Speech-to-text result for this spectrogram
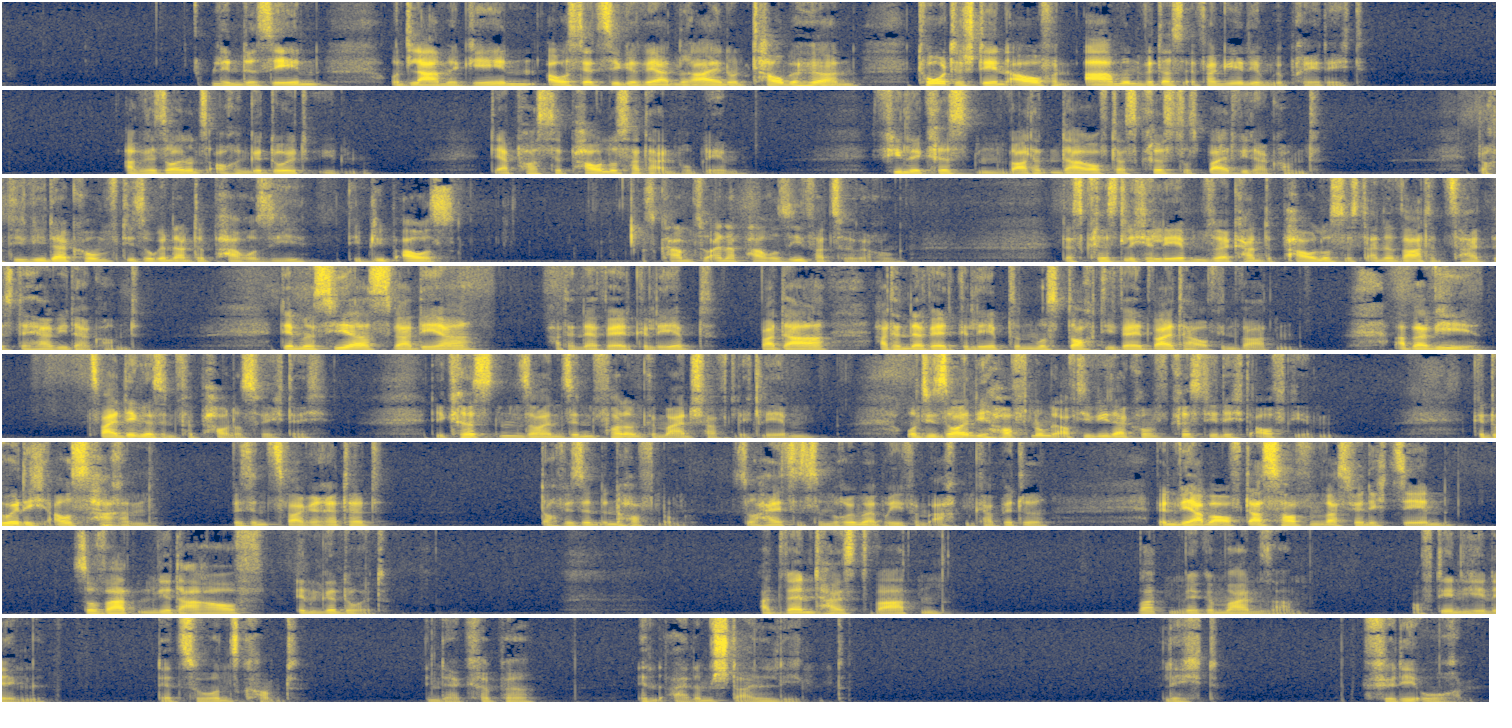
Blinde sehen und Lahme gehen, Aussätzige werden rein und Taube hören, Tote stehen auf und Armen wird das Evangelium gepredigt. Aber wir sollen uns auch in Geduld üben. Der Apostel Paulus hatte ein Problem. Viele Christen warteten darauf, dass Christus bald wiederkommt. Doch die Wiederkunft, die sogenannte Parosie, die blieb aus. Es kam zu einer Parosieverzögerung. Das christliche Leben, so erkannte Paulus, ist eine Wartezeit, bis der Herr wiederkommt. Der Messias war der, hat in der Welt gelebt, war da, hat in der Welt gelebt und muss doch die Welt weiter auf ihn warten. Aber wie? Zwei Dinge sind für Paulus wichtig. Die Christen sollen sinnvoll und gemeinschaftlich leben und sie sollen die Hoffnung auf die Wiederkunft Christi nicht aufgeben. Geduldig ausharren. Wir sind zwar gerettet, doch wir sind in Hoffnung. So heißt es im Römerbrief im achten Kapitel. Wenn wir aber auf das hoffen, was wir nicht sehen, so warten wir darauf in Geduld. Advent heißt warten. Warten wir gemeinsam auf denjenigen, der zu uns kommt, in der Krippe in einem Stall liegend. Licht für die Ohren.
